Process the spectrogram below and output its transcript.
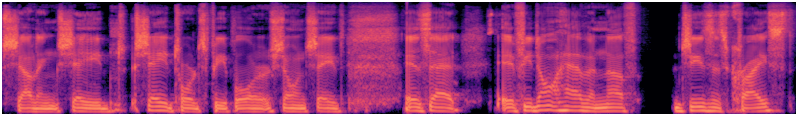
shouting shade shade towards people or showing shade. Is that if you don't have enough Jesus Christ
